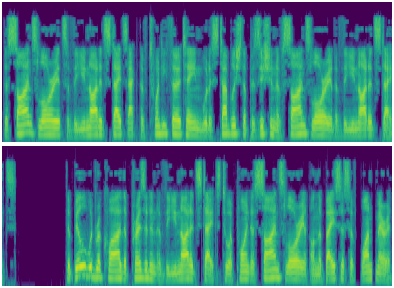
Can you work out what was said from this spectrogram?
The Science Laureates of the United States Act of 2013 would establish the position of Science Laureate of the United States. The bill would require the President of the United States to appoint a science laureate on the basis of 1 merit,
